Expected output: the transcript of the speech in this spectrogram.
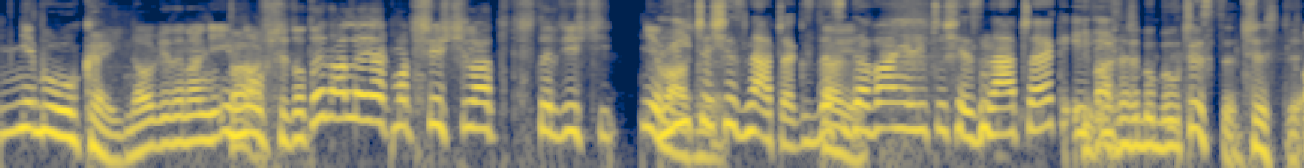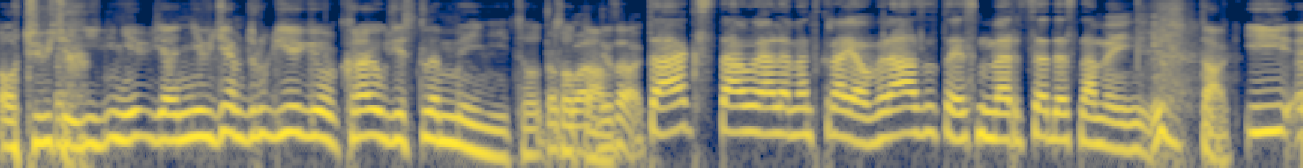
nie był okej? No generalnie im Tak. nowszy to ten, ale jak ma 30 lat, 40, nieważne. Liczy się znaczek, zdecydowanie liczy się znaczek. I ważne, żeby był czysty. Czysty. Oczywiście. I nie, ja nie widziałem drugiego kraju, gdzie jest tyle myjni, co, co tam. tak. Tak, stały element krajobrazu to jest Mercedes na myjni. Tak. I e,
